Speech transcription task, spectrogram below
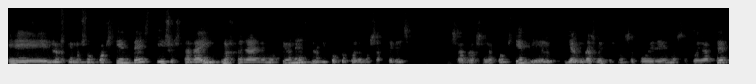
eh, los que no son conscientes y esos están ahí, nos generan emociones, lo único que podemos hacer es usarlos en la conciencia y, algunas veces no se, puede, no se puede hacer.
